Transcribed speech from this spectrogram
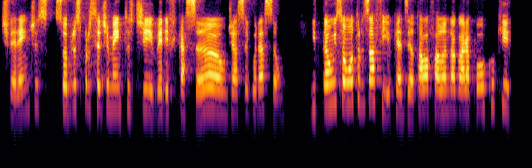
diferentes sobre os procedimentos de verificação, de asseguração. Então, isso é um outro desafio. Quer dizer, eu estava falando agora há pouco que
